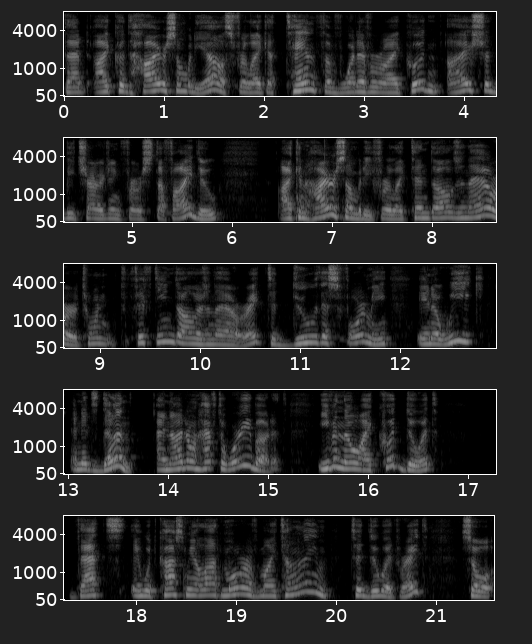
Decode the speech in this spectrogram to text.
that I could hire somebody else for like a tenth of whatever I could I should be charging for stuff I do. I can hire somebody for like ten dollars an hour 20 15 dollars an hour right to do this for me in a week and it's done and I don't have to worry about it. Even though I could do it that's it would cost me a lot more of my time to do it right? So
